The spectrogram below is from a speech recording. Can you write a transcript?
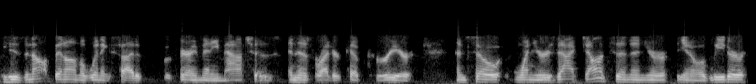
he's not been on the winning side of very many matches in his Ryder Cup career. And so when you're Zach Johnson and you're you know a leader,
